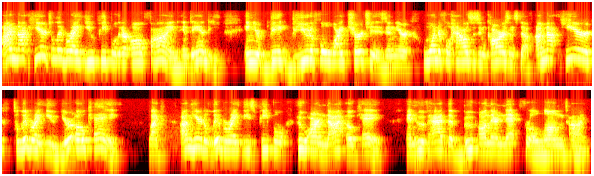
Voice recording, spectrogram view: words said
I'm not here to liberate you people that are all fine and dandy in your big, beautiful white churches and your wonderful houses and cars and stuff. I'm not here to liberate you. You're okay. Like, I'm here to liberate these people who are not okay and who've had the boot on their neck for a long time,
